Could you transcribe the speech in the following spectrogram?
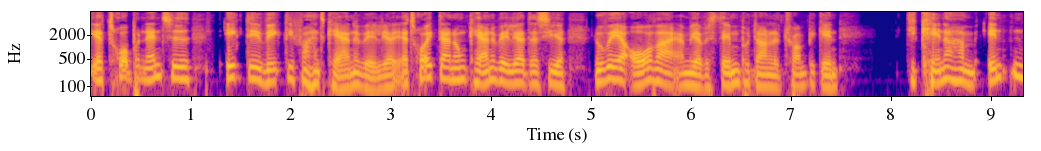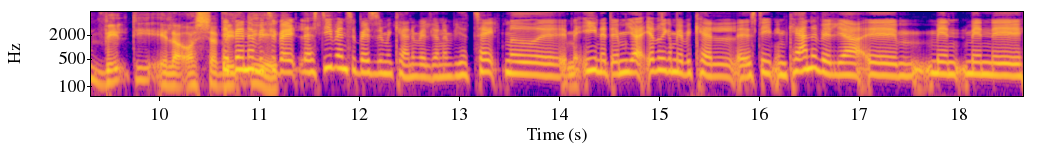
jeg tror på den anden side ikke, det er vigtigt for hans kernevælgere. Jeg tror ikke, der er nogen kernevælgere, der siger, nu vil jeg overveje, om jeg vil stemme på Donald Trump igen de kender ham enten vil de, eller også så det vil vender de vi ikke. tilbage. Lad os lige vende tilbage til det med kernevælgerne. Vi har talt med, øh, med en af dem. Jeg, jeg ved ikke, om jeg vil kalde øh, Sten en kernevælger, øh, men, men øh,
